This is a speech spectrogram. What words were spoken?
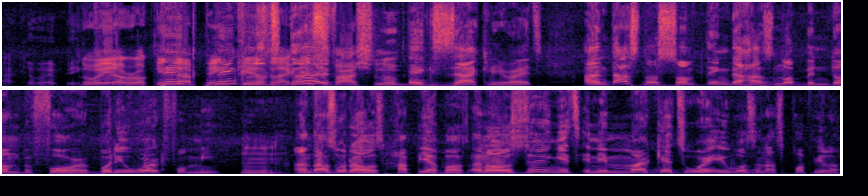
I can wear pink. the way you're rocking Pink- that pink, pink is looks like good. it's fashionable. exactly, right? And that's not something that has not been done before, but it worked for me. Mm. And that's what I was happy about. And I was doing it in a market where it wasn't as popular.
